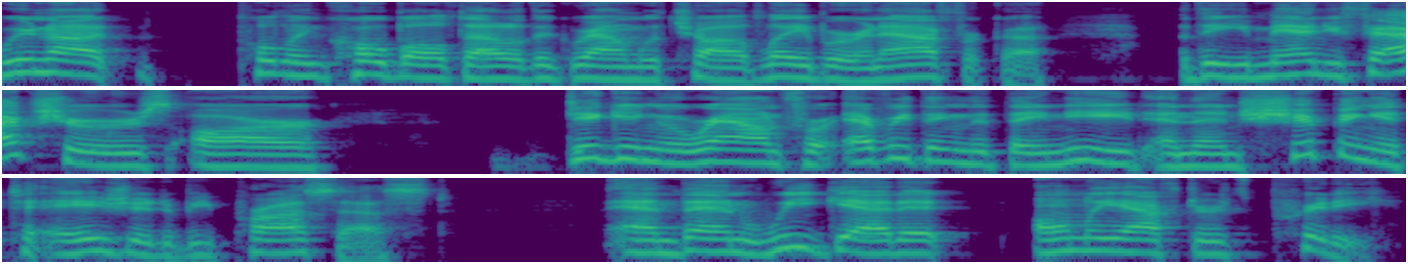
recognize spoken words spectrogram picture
We're not pulling cobalt out of the ground with child labor in Africa. The manufacturers are digging around for everything that they need and then shipping it to Asia to be processed. And then we get it only after it's pretty.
